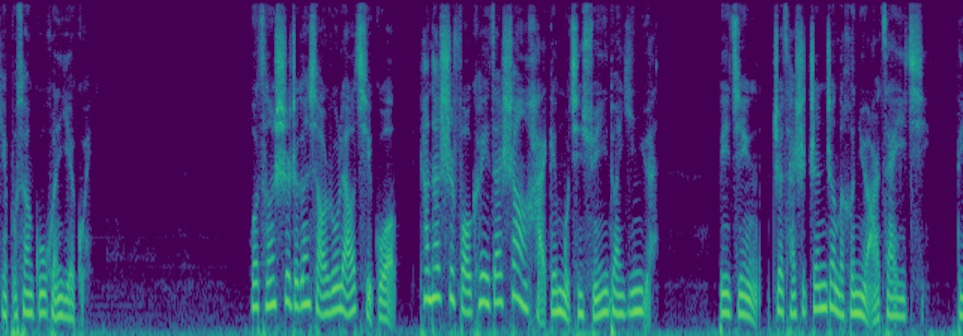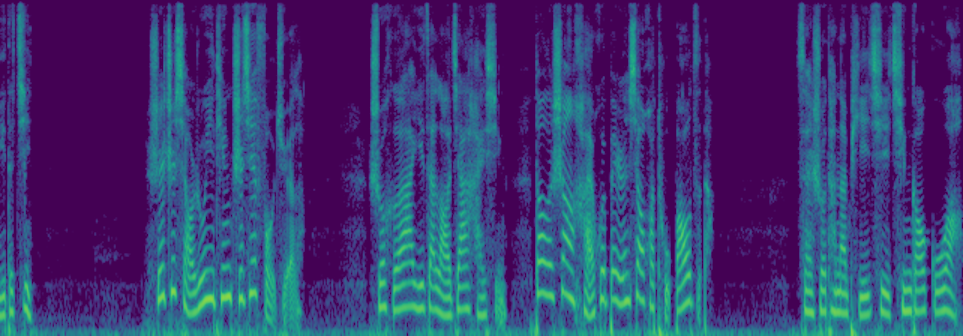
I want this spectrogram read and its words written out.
也不算孤魂野鬼。我曾试着跟小茹聊起过，看她是否可以在上海给母亲寻一段姻缘，毕竟这才是真正的和女儿在一起，离得近。谁知小茹一听，直接否决了，说何阿姨在老家还行，到了上海会被人笑话土包子的。再说她那脾气清高孤傲，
